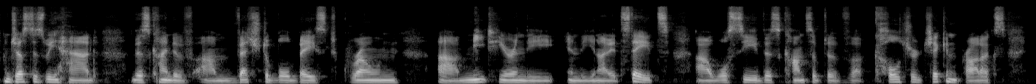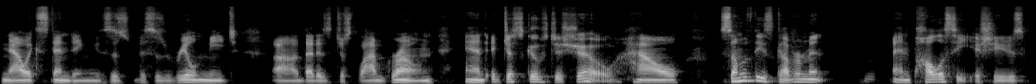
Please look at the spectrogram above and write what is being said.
just as we had this kind of um, vegetable based grown uh, meat here in the in the United States, uh, we'll see this concept of uh, cultured chicken products now extending. This is this is real meat uh, that is just lab grown, and it just goes to show how some of these government and policy issues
